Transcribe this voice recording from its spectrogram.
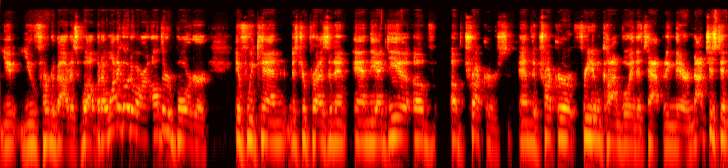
you, you've heard about as well. But I want to go to our other border, if we can, Mr. President, and the idea of, of truckers and the trucker freedom convoy that's happening there, not just in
